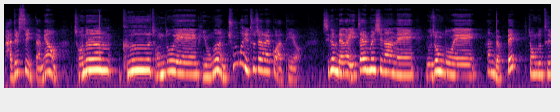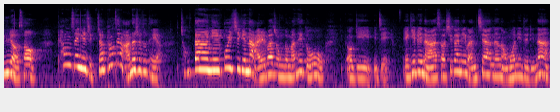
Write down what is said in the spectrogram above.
받을 수 있다면 저는 그 정도의 비용은 충분히 투자를 할 것 같아요. 지금 내가 이 짧은 시간에 이 정도의 한 몇백 정도 들려서 평생의 직장, 평생 안 하셔도 돼요. 적당히 꿀직이나 알바 정도만 해도 여기 이제 아기를 낳아서 시간이 많지 않은 어머니들이나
